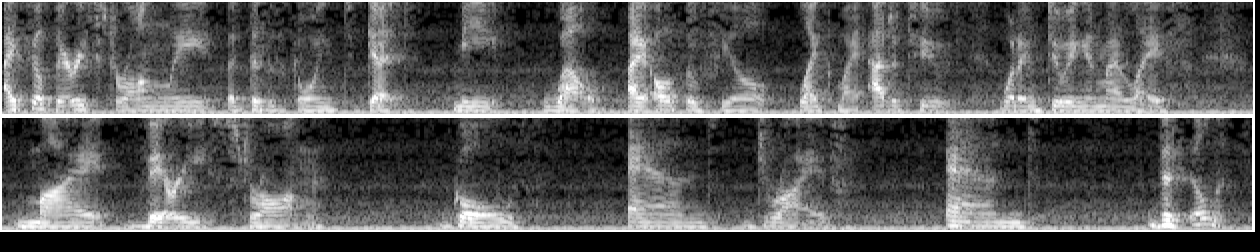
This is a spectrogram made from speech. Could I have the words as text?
I feel very strongly that this is going to get me well. I also feel like my attitude, what I'm doing in my life, my very strong goals and drive and this illness.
